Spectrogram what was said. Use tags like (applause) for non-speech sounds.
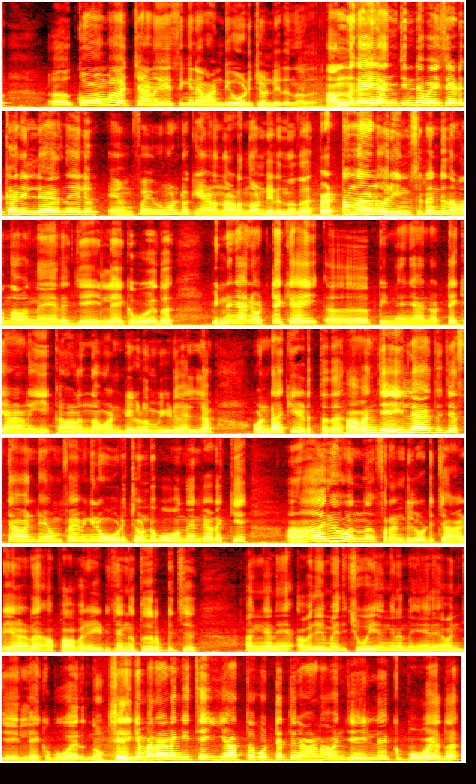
കോംബ വെച്ചാണ് കേസ് ഇങ്ങനെ വണ്ടി ഓടിച്ചുകൊണ്ടിരുന്നത് അന്ന് കയ്യിൽ അഞ്ചിന്റെ പൈസ എടുക്കാനില്ലായിരുന്നേലും എം ഫൈവും കൊണ്ടൊക്കെയാണ് നടന്നുകൊണ്ടിരുന്നത് പെട്ടെന്നാണ് ഒരു ഇൻസിഡന്റ് നടന്ന് അവൻ നേരെ ജയിലിലേക്ക് പോയത്. പിന്നെ ഞാൻ ഒറ്റയ്ക്കായി പിന്നെ ഞാൻ ഒറ്റയ്ക്കാണ് ഈ കാണുന്ന വണ്ടികളും വീടും എല്ലാം ഉണ്ടാക്കിയെടുത്തത്. അവൻ ജയിലിലായത് ജസ്റ്റ് അവന്റെ എം ഫൈവ് ഇങ്ങനെ ഓടിച്ചുകൊണ്ട് പോകുന്നതിന്റെ ഇടയ്ക്ക് ആരോ വന്ന് ഫ്രണ്ടിലോട്ട് ചാടിയാണ്. അപ്പോൾ അവരെ ഇടിച്ചങ്ങ് തീർപ്പിച്ച് അങ്ങനെ അവർ മരിച്ചുപോയി. അങ്ങനെ നേരെ അവൻ ജയിലിലേക്ക് പോകുമായിരുന്നു ശരിക്കും പറയുകയാണെങ്കിൽ ചെയ്യാത്ത കുറ്റത്തിനാണ് അവൻ ജയിലിലേക്ക് പോയത്.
